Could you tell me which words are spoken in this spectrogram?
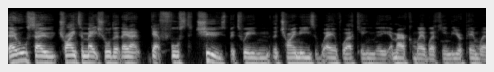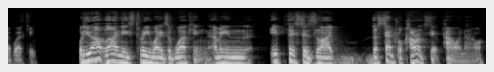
they're also trying to make sure that they don't get forced to choose between the Chinese way of working, the American way of working, the European way of working. Well, you outline these three ways of working. I mean, if this is like the central currency of power now,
